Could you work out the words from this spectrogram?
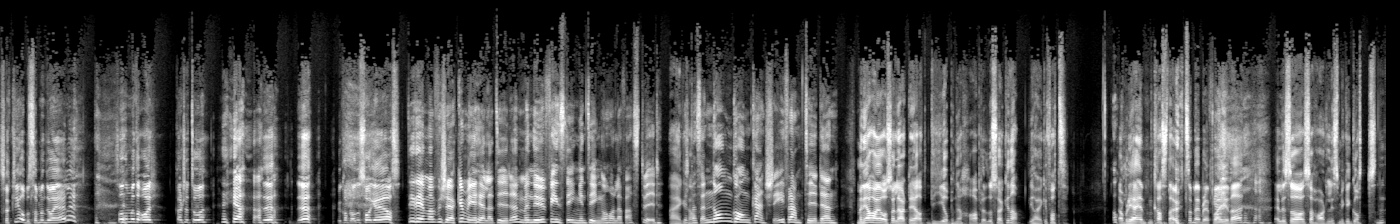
Skal ikke jobbe sammen du og jeg, eller? Sånn om et år. Kanskje to. Ja. Det, det. Vi kan bli det så gøy, altså. Det är det man försöker med hela tiden men nu finns det ingenting att hålla fast vid. Nei, Det är här, någon gång kanske i framtiden. Men jeg har jo også lært det at de jobbene jeg har prøvd å søke, da, de har jeg ikke fått. Da Ok. blir jeg enten kasta ut, som jeg ble på Aida, eller så, så har det liksom ikke gått. Den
